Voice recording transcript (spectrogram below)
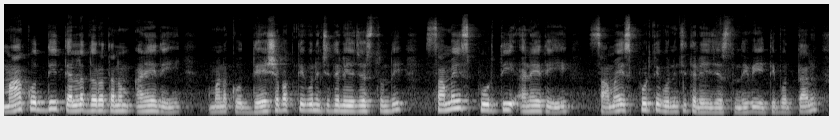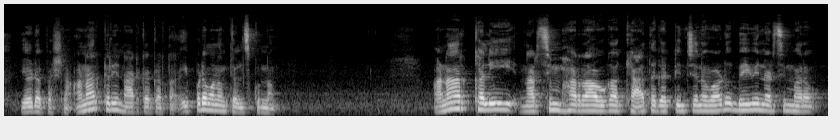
మా కొద్దీ తెల్ల దొరతనం అనేది మనకు దేశభక్తి గురించి తెలియజేస్తుంది. సమయస్ఫూర్తి అనేది సమయస్ఫూర్తి గురించి తెలియజేస్తుంది. ఇవి ఇతివృత్తాలు ఏడో ప్రశ్న. అనార్కలి నాటకకర్త. ఇప్పుడే మనం తెలుసుకున్నాం అనార్కలి నరసింహారావుగా ఖ్యాత గట్టించిన వాడు బివి నరసింహారావు.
